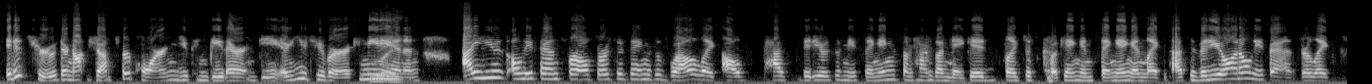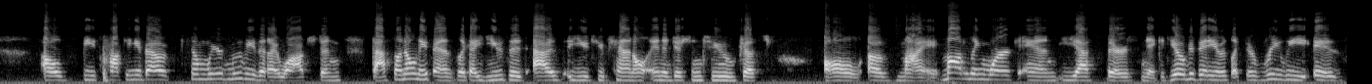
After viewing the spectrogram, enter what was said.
it is true. They're not just for porn. You can be there and be a YouTuber, a comedian, Right. and I use OnlyFans for all sorts of things as well. Like I'll have videos of me singing. Sometimes I'm naked, like just cooking and singing, and like that's a video on OnlyFans. Or like I'll be talking about some weird movie that I watched, and that's on OnlyFans. Like I use it as a YouTube channel in addition to just all of my modeling work. And yes, there's naked yoga videos. Like there really is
